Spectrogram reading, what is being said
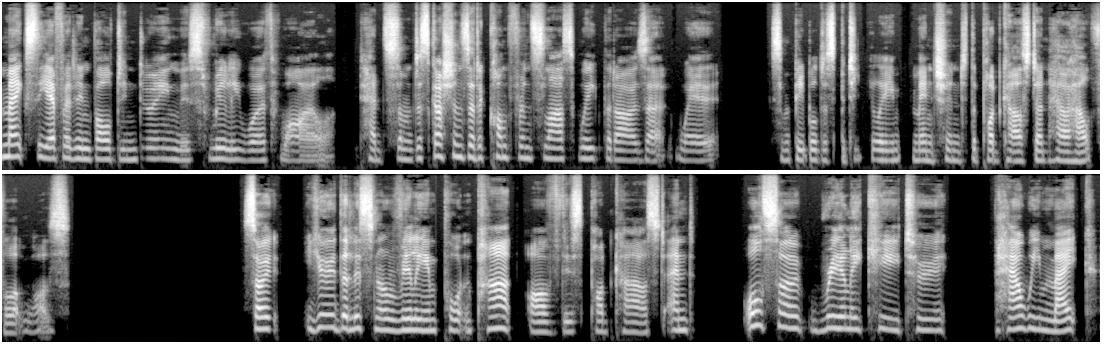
makes the effort involved in doing this really worthwhile. Had some discussions at a conference last week that I was at where some people just particularly mentioned the podcast and how helpful it was. So you, the listener, a really important part of this podcast and also really key to how we make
